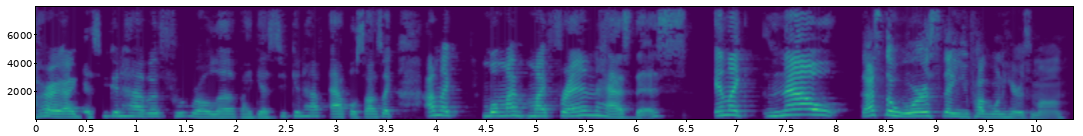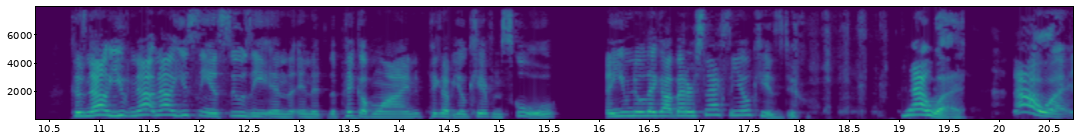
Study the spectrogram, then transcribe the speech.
all right, I guess you can have a fruit roll up. I guess you can have applesauce. Like I'm like, well, my my friend has this, and like now that's the worst thing you probably want to hear is mom. Cause now you now now you seeing Susie in the in the, the pickup line picking up your kid from school, and you know they got better snacks than your kids do. now what? Now what?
